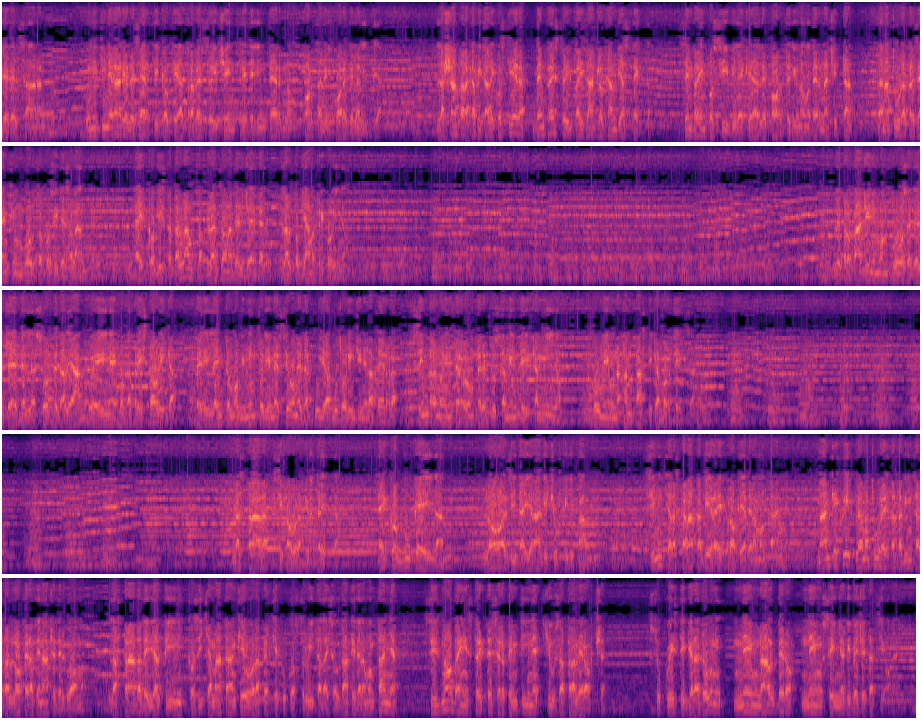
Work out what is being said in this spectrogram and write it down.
soglie del Sahara. Un itinerario desertico che attraverso i centri dell'interno porta nel cuore della Libia. Lasciata la capitale costiera, ben presto il paesaggio cambia aspetto. Sembra impossibile che alle porte di una moderna città la natura presenti un volto così desolante. Ecco vista dall'alto la zona del Jebel, l'altopiano tripolino. Propagini montuose del Jebel, sorte dalle acque in epoca preistorica, per il lento movimento di emersione da cui ha avuto origine la Terra, sembrano interrompere bruscamente il cammino, come una fantastica fortezza. La strada si fa ora più stretta. Ecco Bukeilan, l'oasi dai radi ciuffi di palme. Si inizia la scalata vera e propria della montagna. Ma anche qui la natura è stata vinta dall'opera tenace dell'uomo. La strada degli Alpini, così chiamata anche ora perché fu costruita dai soldati della montagna, si snoda in strette serpentine chiusa tra le rocce. Su questi gradoni né un albero né un segno di vegetazione.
